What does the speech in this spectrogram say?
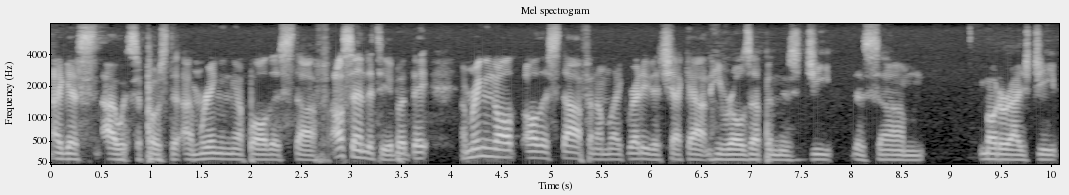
I guess I was supposed to. I'm ringing up all this stuff. I'll send it to you, but they, I'm ringing all all this stuff, and I'm like ready to check out, and he rolls up in this jeep, this um, motorized jeep,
